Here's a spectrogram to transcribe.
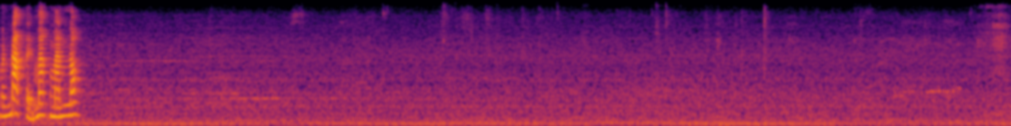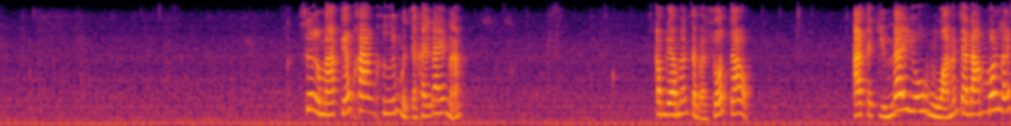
มันมักแต่มักมันเนาะซื้อมาเก็บข้างคืนเหมือนจะใครได้นะกำเดียวมันจะแบบสดเจ้า อาจจะกินได้อยู่หัวมันจะดำหมดเลย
